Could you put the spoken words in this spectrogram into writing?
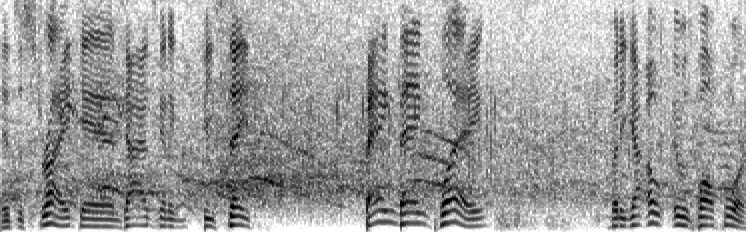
It's a strike, and Guy's going to be safe. Bang, bang play. But he got, oh, it was ball four.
